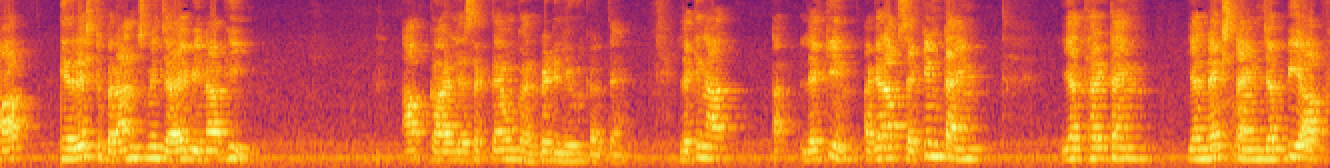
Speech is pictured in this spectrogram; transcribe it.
आप नियरेस्ट ब्रांच में जाए बिना भी आप कार्ड ले सकते हैं, वो घर पे डिलीवर करते हैं। लेकिन आप लेकिन अगर आप सेकेंड टाइम या थर्ड टाइम या नेक्स्ट टाइम जब भी आप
